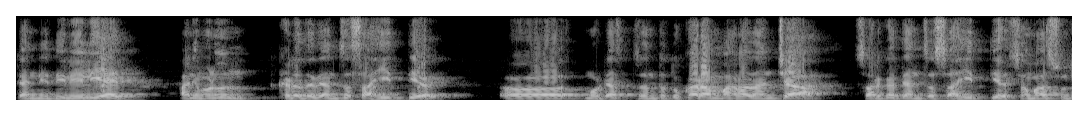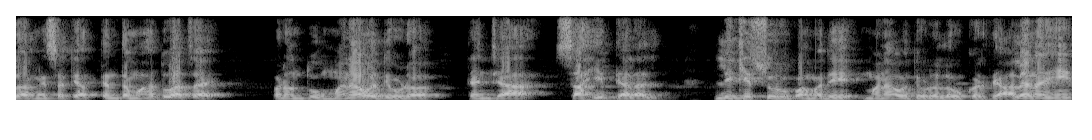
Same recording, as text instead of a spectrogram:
त्यांनी दिलेली आहेत. आणि म्हणून खरं तर त्यांचं साहित्य मोठ्या संत तुकाराम महाराजांच्या सारखं त्यांचं साहित्य समाज सुधारण्यासाठी अत्यंत महत्वाचं आहे. परंतु म्हणावं तेवढं त्यांच्या साहित्याला लिखित स्वरूपामध्ये म्हणावं तेवढं लवकर ते आलं नाही.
